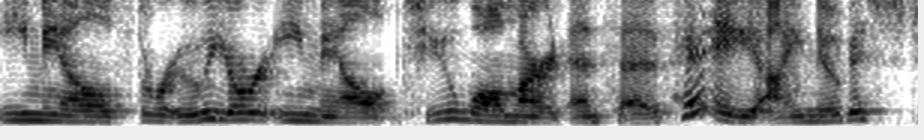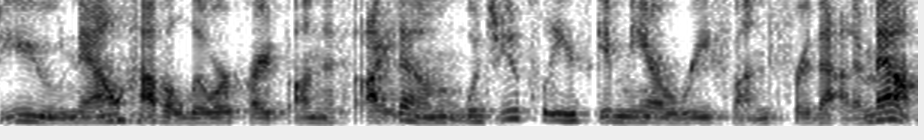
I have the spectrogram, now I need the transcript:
emails through your email to Walmart and says, hey, I noticed you now have a lower price on this item. Would you please give me a refund for that amount?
